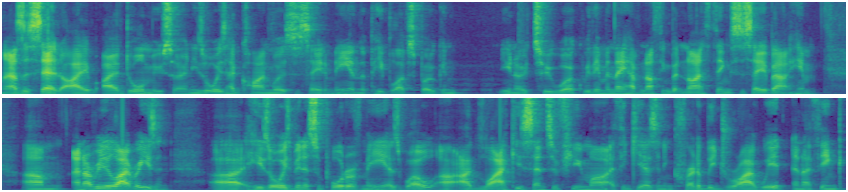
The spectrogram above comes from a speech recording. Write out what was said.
As I said, I, I adore Moosa and he's always had kind words to say to me and the people I've spoken, you know, to work with him and they have nothing but nice things to say about him. Um, and I really like Reason. Uh, he's always been a supporter of me as well. Uh, I like his sense of humor. I think he has an incredibly dry wit, and I think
